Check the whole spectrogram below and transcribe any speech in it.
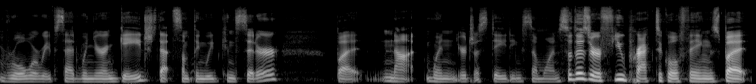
rule where we've said when you're engaged, that's something we'd consider, but not when you're just dating someone. So those are a few practical things, but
